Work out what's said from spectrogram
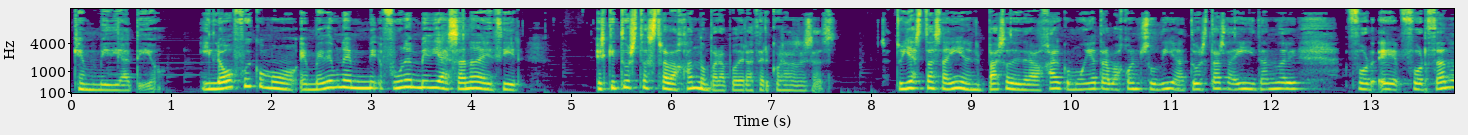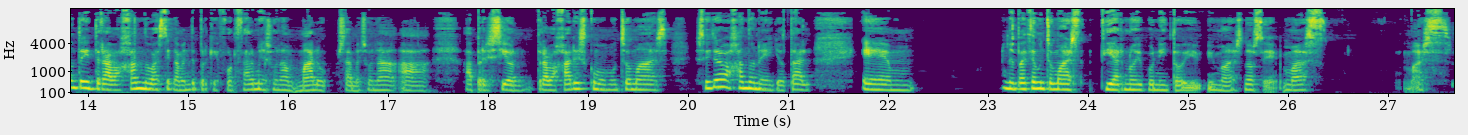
qué envidia, tío. Y luego fue como, en vez de una envidia, fue una envidia sana de decir, es que tú estás trabajando para poder hacer cosas esas. Tú ya estás ahí en el paso de trabajar como ella trabajó en su día. Tú estás ahí dándole, eh, forzándote y trabajando básicamente porque forzar me suena malo, o sea, me suena a, presión. Trabajar es como mucho más, estoy trabajando en ello, tal. Em, me parece mucho más tierno y bonito y más, no sé, más más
